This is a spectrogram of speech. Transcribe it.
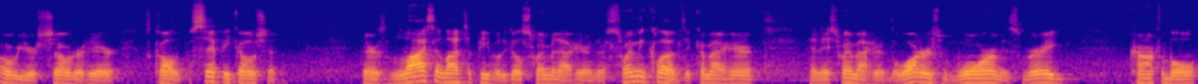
over your shoulder here. It's called the Pacific Ocean. There's lots and lots of people that go swimming out here. There's swimming clubs that come out here and they swim out here. The water's warm, it's very comfortable,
